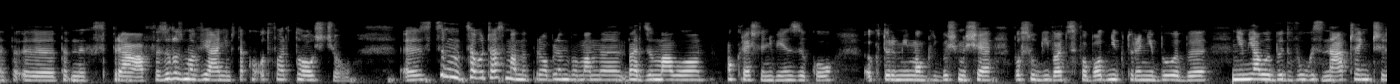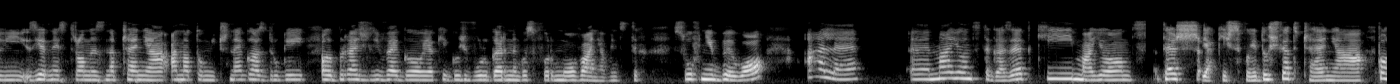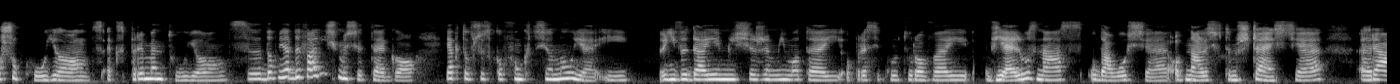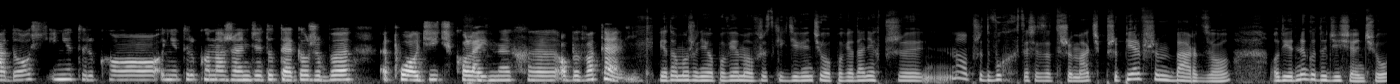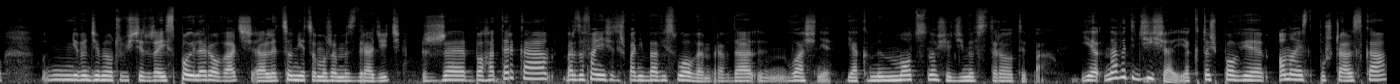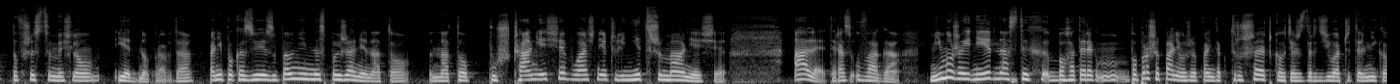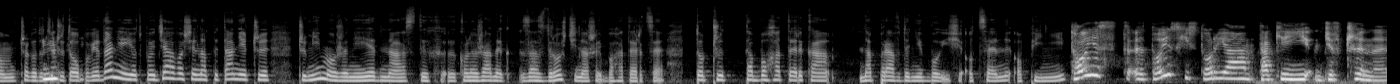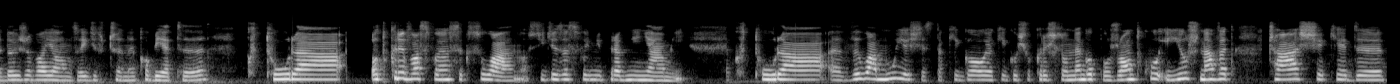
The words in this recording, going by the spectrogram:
pewnych spraw, z rozmawianiem, z taką otwartością. Z tym cały czas mamy problem, bo mamy bardzo mało określeń w języku, którymi moglibyśmy się posługiwać swobodnie, które nie byłyby, nie miałyby dwóch znaczeń, czyli z jednej strony znaczenia anatomicznego, a z drugiej obraźliwego, jakiegoś wulgarnego sformułowania, więc tych słów nie było, ale e, mając te gazetki, mając też jakieś swoje doświadczenia, poszukując, eksperymentując, dowiadywaliśmy się tego, jak to wszystko funkcjonuje i i wydaje mi się, że mimo tej opresji kulturowej wielu z nas udało się odnaleźć w tym szczęście, radość i nie tylko, nie tylko narzędzie do tego, żeby płodzić kolejnych e, obywateli. Wiadomo, że nie opowiemy o wszystkich dziewięciu opowiadaniach, przy, no, przy dwóch chcę się zatrzymać. Przy pierwszym bardzo, od jednego do dziesięciu, nie będziemy oczywiście tutaj spoilerować, ale co nieco możemy zdradzić, że bohaterka, bardzo fajnie się też pani bawi słowem, prawda? Właśnie, jak my mocno siedzimy w stereotypach. Jak, nawet dzisiaj, jak ktoś powie, ona jest puszczalska, to wszyscy myślą jedno, prawda? Pani pokazuje zupełnie inne spojrzenie na to, na to puszczanie się właśnie, czyli nie trzymanie się. Ale teraz uwaga, mimo że nie jedna z tych bohaterek, poproszę panią, żeby pani tak troszeczkę chociaż zdradziła czytelnikom, czego dotyczy to opowiadanie i odpowiedziała właśnie na pytanie, czy, czy mimo, że nie jedna z tych koleżanek zazdrości naszej bohaterce, to czy ta bohaterka naprawdę nie boi się oceny, opinii? To jest, to jest historia takiej dziewczyny, dojrzewającej dziewczyny, kobiety, która odkrywa swoją seksualność, idzie za swoimi pragnieniami, która wyłamuje się z takiego jakiegoś określonego porządku i już nawet w czasie, kiedy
